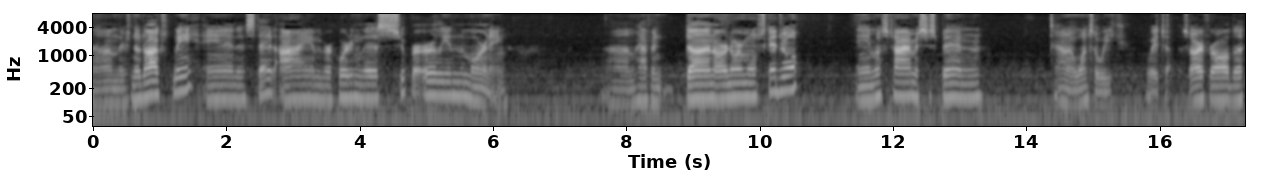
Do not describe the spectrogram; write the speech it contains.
Um, there's no dogs with me, and instead, I am recording this super early in the morning. Um, haven't done our normal schedule, and most of the time, it's just been I don't know once a week. Which sorry for all the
